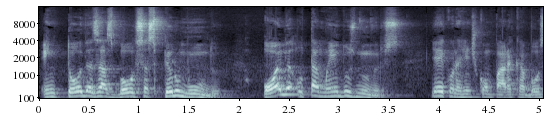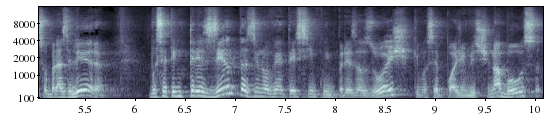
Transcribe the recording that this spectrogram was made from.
em todas as bolsas pelo mundo. Olha o tamanho dos números. E aí, quando a gente compara com a Bolsa Brasileira, você tem 395 empresas hoje que você pode investir na Bolsa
